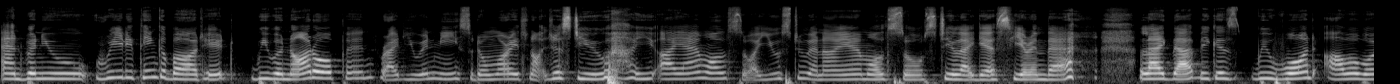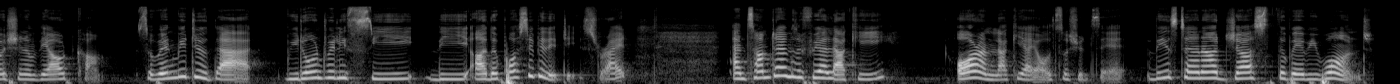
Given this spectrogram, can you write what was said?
and when you really think about it, we were not open, right? You and me. So don't worry, it's not just you. I, I am also, I used to, and I am also still, I guess, here and there like that because we want our version of the outcome. So when we do that, we don't really see the other possibilities, right? And sometimes, if we are lucky or unlucky, I also should say, these turn out just the way we want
